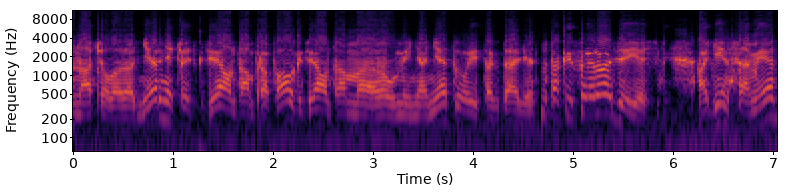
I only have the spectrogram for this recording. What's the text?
начала нервничать, где он там пропал, где он там э, у меня нету и так далее. Ну так и в природе есть. Один самец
